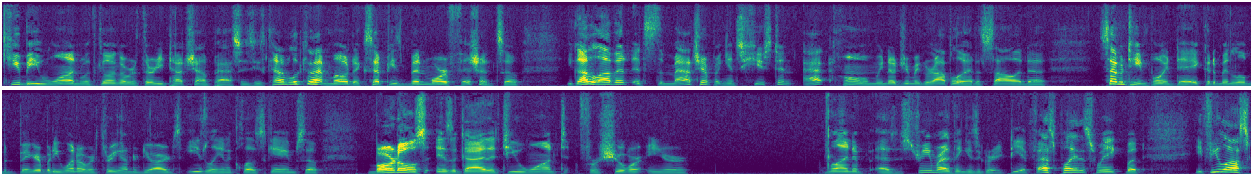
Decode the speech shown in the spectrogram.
QB one with going over 30 touchdown passes. He's kind of looked at that mode, except he's been more efficient. So you gotta love it. It's the matchup against Houston at home. We know Jimmy Garoppolo had a solid uh, 17 point day. Could have been a little bit bigger, but he went over 300 yards easily in a close game. So Bortles is a guy that you want for sure in your lineup as a streamer. I think he's a great DFS play this week. But if you lost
